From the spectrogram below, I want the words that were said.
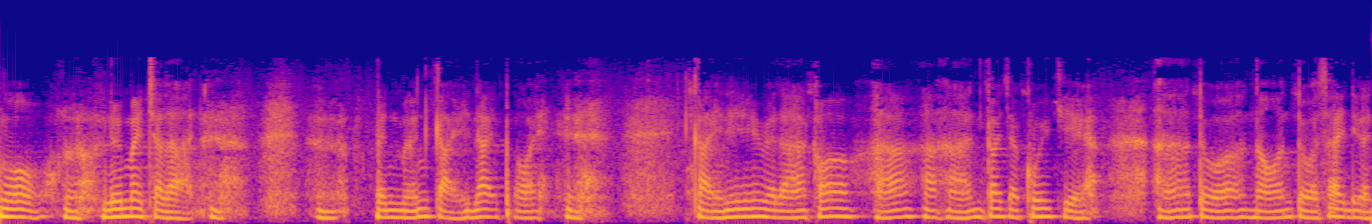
โง่หรือไม่ฉลาด เป็นเหมือนไก่ได้พลอย ไก่นี้เวลาเขาหาอาหารก็จะคุยเขี่ยหาตัวนอนตัวไส้เดือน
